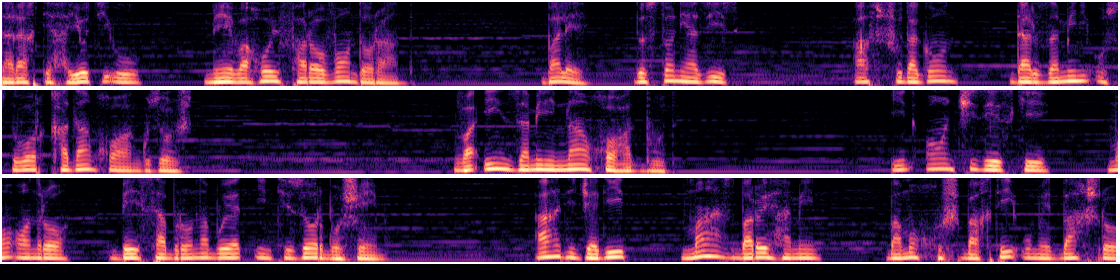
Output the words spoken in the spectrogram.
Дарахти ҳаёти ӯ меваҳои фаровон доранд. Бале дӯстони азиз афзшудагон дар замини устувор қадам хоҳанд гузошт. Ва ин замини нав хоҳад буд. Ин он чизест ки мо онро бесаброна бояд интизор бошем аҳди ҷадид маҳз барои ҳамин ба мо хушбахтии умедбахшро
